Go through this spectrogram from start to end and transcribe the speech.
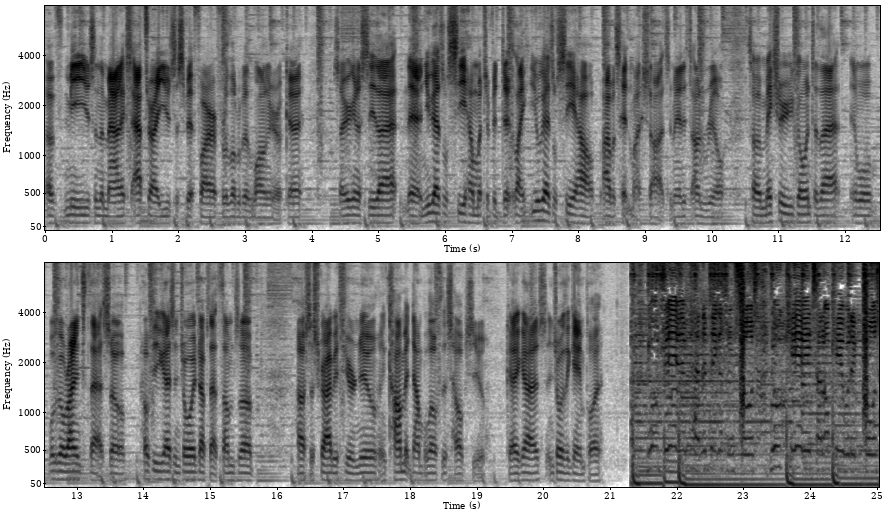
of me using the Maddox after I use the Spitfire for a little bit longer, okay? So you're to see that, and you guys will see how much of it, like, you guys will see how I was hitting my shots, man, it's unreal. So make sure you go into that, and we'll, we'll go right into that. So hopefully you guys enjoy, drop that thumbs up, uh, subscribe if you're new, and comment down below if this helps you. Okay, guys, enjoy the gameplay. New drip, had to pick up some shoes. New kicks, I don't care what it goes.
